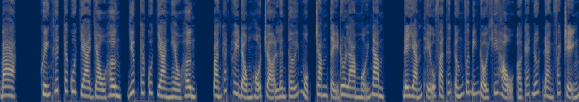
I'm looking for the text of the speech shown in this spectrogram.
3. Khuyến khích các quốc gia giàu hơn giúp các quốc gia nghèo hơn bằng cách huy động hỗ trợ lên tới 100 tỷ đô la mỗi năm để giảm thiểu và thích ứng với biến đổi khí hậu ở các nước đang phát triển.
